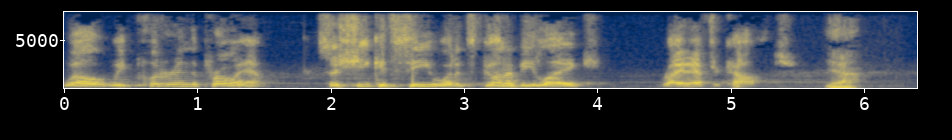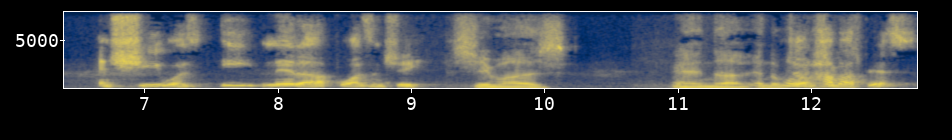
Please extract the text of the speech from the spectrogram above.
Well, we put her in the pro am so she could see what it's going to be like right after college. Yeah. And she was eating it up, wasn't she? She was. And uh, and the woman. So how about this?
